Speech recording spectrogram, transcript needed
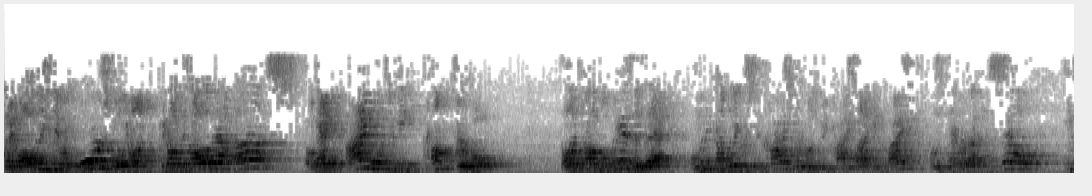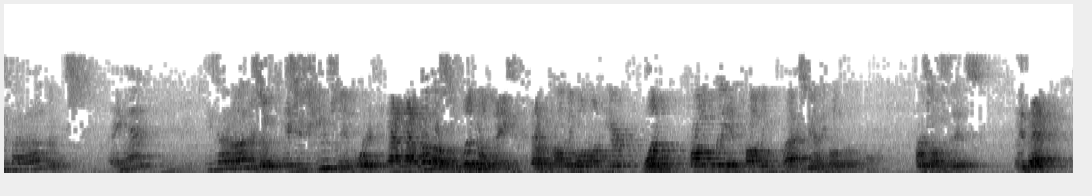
We have all these different wars going on because it's all about us. Okay? I want to be comfortable. The only problem is, is that when we become believers in Christ, we're supposed to be Christ-like, and Christ was never about himself, he was about others. Amen? He's about others. So it's just hugely important. Now, now, a couple of subliminal things that are probably going on here. One, probably, and probably, well, actually, I think both of them. are. First off is this, is that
